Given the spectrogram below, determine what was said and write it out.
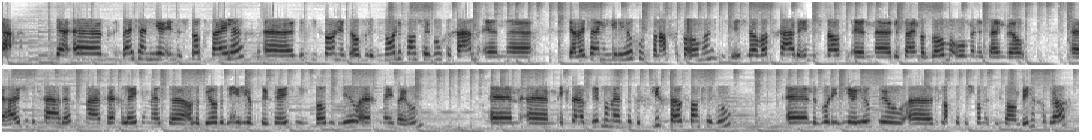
Ja, ja uh, wij zijn hier in de stad veilig. de tyfoon is over het noorden van Cebu gegaan en ja, wij zijn hier heel goed van afgekomen. Dus er is wel wat schade in de stad en er zijn wat bomen om en er zijn wel huizen beschadigd. Maar vergeleken met alle beelden die jullie op tv zien, valt het heel erg mee bij ons. En um, ik sta op dit moment op het vliegveld van Cebu. En er worden hier heel veel eh, slachtoffers van de tyfoon binnengebracht.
